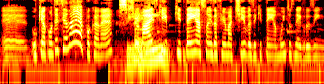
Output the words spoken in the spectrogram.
é, o que acontecia na época, né? Sim. Por mais que, que tenha ações afirmativas e que tenha muitos negros em,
